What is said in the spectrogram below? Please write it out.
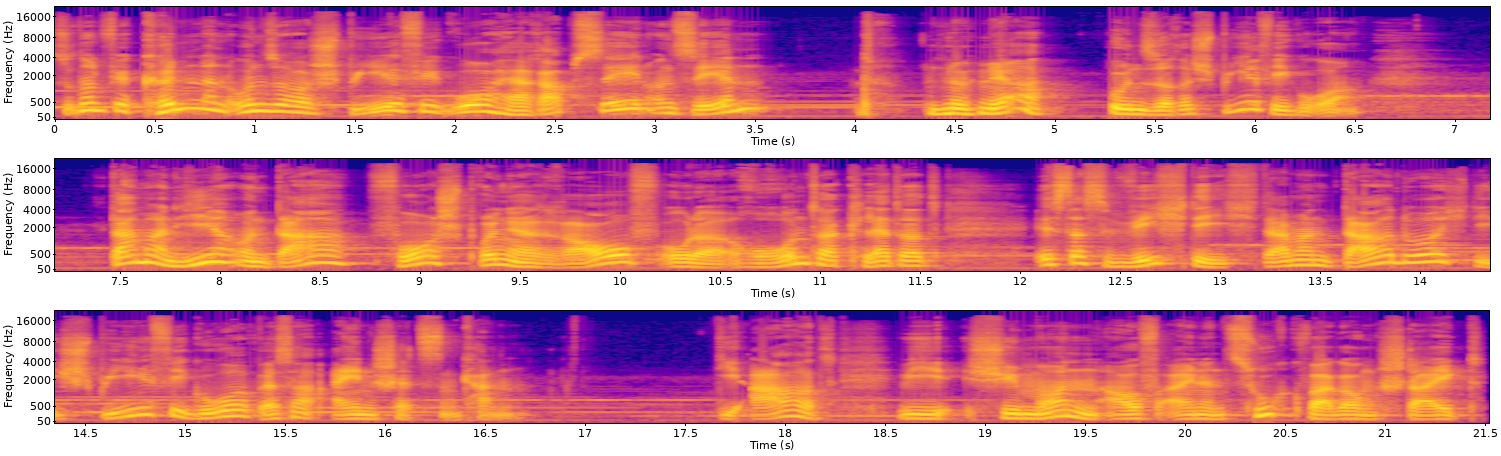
sondern wir können an unserer Spielfigur herabsehen und sehen, nun ja, unsere Spielfigur. Da man hier und da Vorsprünge rauf oder runter klettert, ist das wichtig, da man dadurch die Spielfigur besser einschätzen kann. Die Art, wie Shimon auf einen Zugwaggon steigt,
